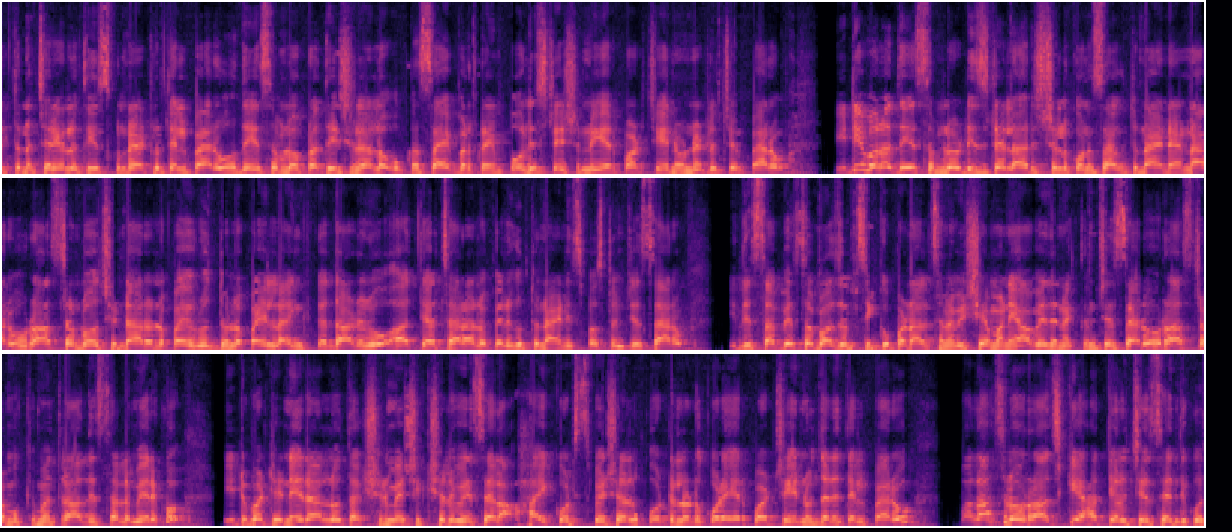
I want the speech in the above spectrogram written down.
ఎత్తున చర్యలు తీసుకున్నట్లు తెలిపారు. దేశంలో ప్రతి జిల్లాలో ఒక సైబర్ క్రైమ్ పోలీస్ స్టేషన్ను ఏర్పాటు చేయనున్నట్లు చెప్పారు. ఇటీవల దేశంలో డిజిటల్ అరెస్టులు కొనసాగుతున్నాయని అన్నారు. రాష్ట్రంలో చిన్నారులపై వృద్ధులపై లైంగిక దాడులు అత్యాచారాలు పెరుగుతున్నాయని స్పష్టం చేశారు. ఇది సభ్య సమాజం సిగ్గుపడాల్సిన విషయమని ఆవేదన వ్యక్తం చేశారు. రాష్ట్ర ముఖ్యమంత్రి ఆదేశాల మేరకు ఇటువంటి నేరాల్లో తక్షణమే శిక్షలు వేసేలా హైకోర్టు స్పెషల్ కోర్టులను కూడా ఏర్పాటు చేయనుందని తెలిపారు. పలాసలో రాజకీయ హత్యలు చేసేందుకు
